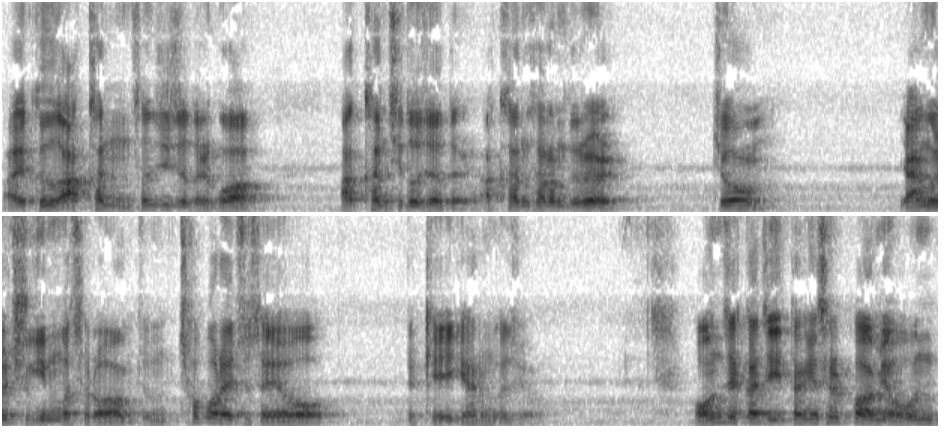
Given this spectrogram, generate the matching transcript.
아예 그 악한 선지자들과 악한 지도자들, 악한 사람들을 좀 양을 죽이는 것처럼 좀 처벌해 주세요. 이렇게 얘기하는 거죠. 언제까지 이 땅에 슬퍼하며 온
